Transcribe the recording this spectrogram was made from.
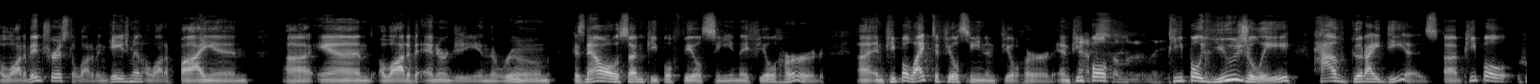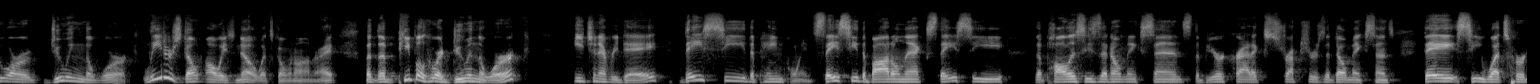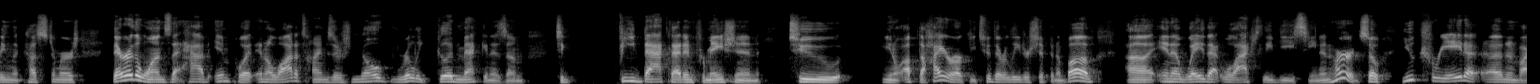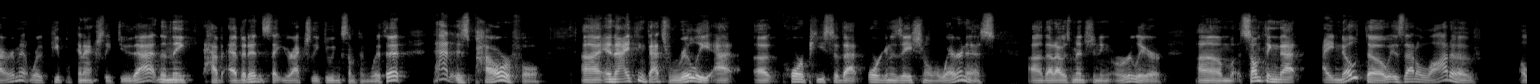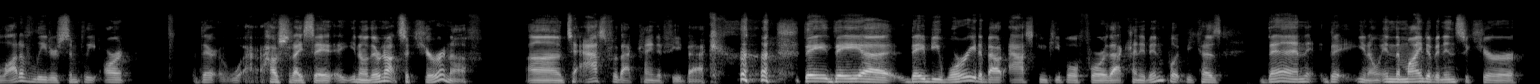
a lot of interest a lot of engagement a lot of buy-in uh, and a lot of energy in the room because now all of a sudden people feel seen they feel heard uh, and people like to feel seen and feel heard and people Absolutely. people usually have good ideas uh, people who are doing the work leaders don't always know what's going on right but the people who are doing the work each and every day they see the pain points they see the bottlenecks they see the policies that don't make sense, the bureaucratic structures that don't make sense. They see what's hurting the customers. They're the ones that have input. And a lot of times there's no really good mechanism to feed back that information to you know up the hierarchy to their leadership and above uh, in a way that will actually be seen and heard so you create a, an environment where people can actually do that and then they have evidence that you're actually doing something with it that is powerful uh, and I think that's really at a core piece of that organizational awareness uh, that I was mentioning earlier. Um, something that I note though is that a lot of a lot of leaders simply aren't there. How should I say? You know, they're not secure enough uh, to ask for that kind of feedback. they they uh, they be worried about asking people for that kind of input because then the, you know in the mind of an insecure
